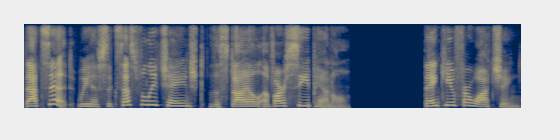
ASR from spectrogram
That's it. We have successfully changed the style of our cPanel. Thank you for watching.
